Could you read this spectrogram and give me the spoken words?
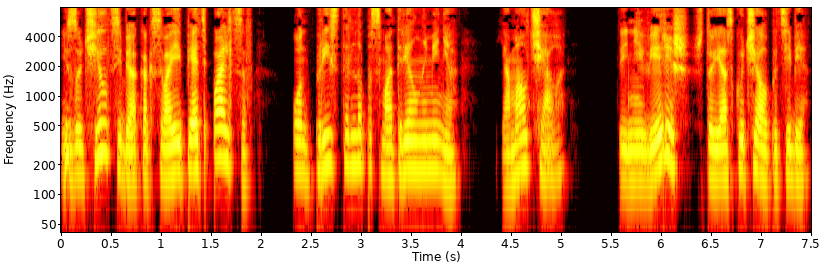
изучил тебя, как свои пять пальцев». Он пристально посмотрел на меня. Я молчала. «Ты не веришь, что я скучал по тебе?»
